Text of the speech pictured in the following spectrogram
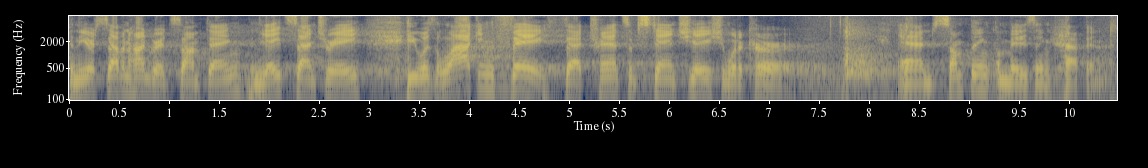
in the year 700 something, in the 8th century, he was lacking faith that transubstantiation would occur. And something amazing happened.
